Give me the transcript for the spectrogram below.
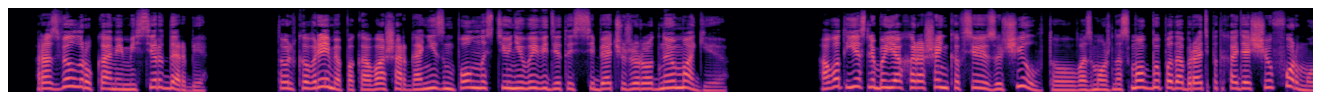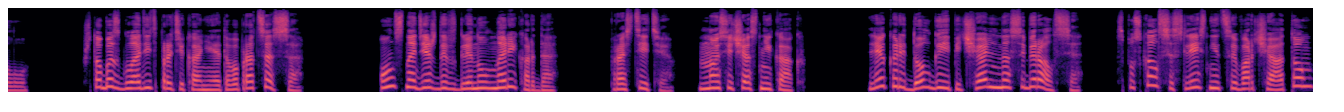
— развел руками мессир Дерби. «Только время, пока ваш организм полностью не выведет из себя чужеродную магию. А вот если бы я хорошенько все изучил, то, возможно, смог бы подобрать подходящую формулу, чтобы сгладить протекание этого процесса. Он с надеждой взглянул на Рикарда. «Простите, но сейчас никак». Лекарь долго и печально собирался, спускался с лестницы, ворча о том,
